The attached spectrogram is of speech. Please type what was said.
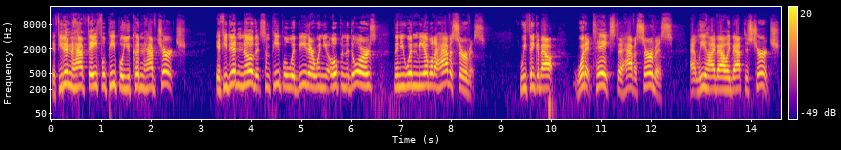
If you didn't have faithful people, you couldn't have church. If you didn't know that some people would be there when you open the doors, then you wouldn't be able to have a service. We think about what it takes to have a service at Lehigh Valley Baptist Church.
